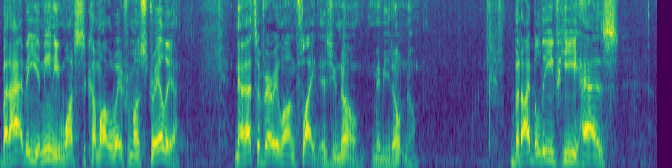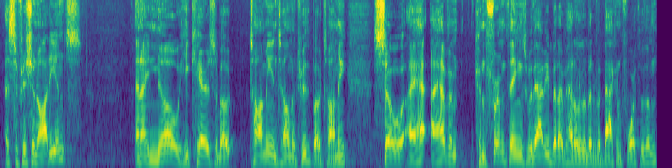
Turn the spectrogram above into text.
But Avi Yemini wants to come all the way from Australia. Now, that's a very long flight, as you know. Maybe you don't know. But I believe he has a sufficient audience, and I know he cares about Tommy and telling the truth about Tommy. So I, ha- I haven't confirmed things with Avi, but I've had a little bit of a back and forth with him.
